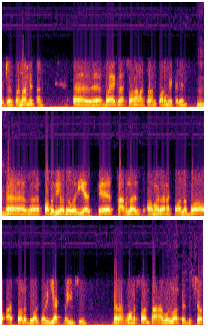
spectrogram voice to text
اجازه نمیتن با یک رسانه مثلا کار می‌کنیم قابل یادآوری است که قبل از آمدن طالبا از سال 2001 به این در افغانستان تحولات بسیار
